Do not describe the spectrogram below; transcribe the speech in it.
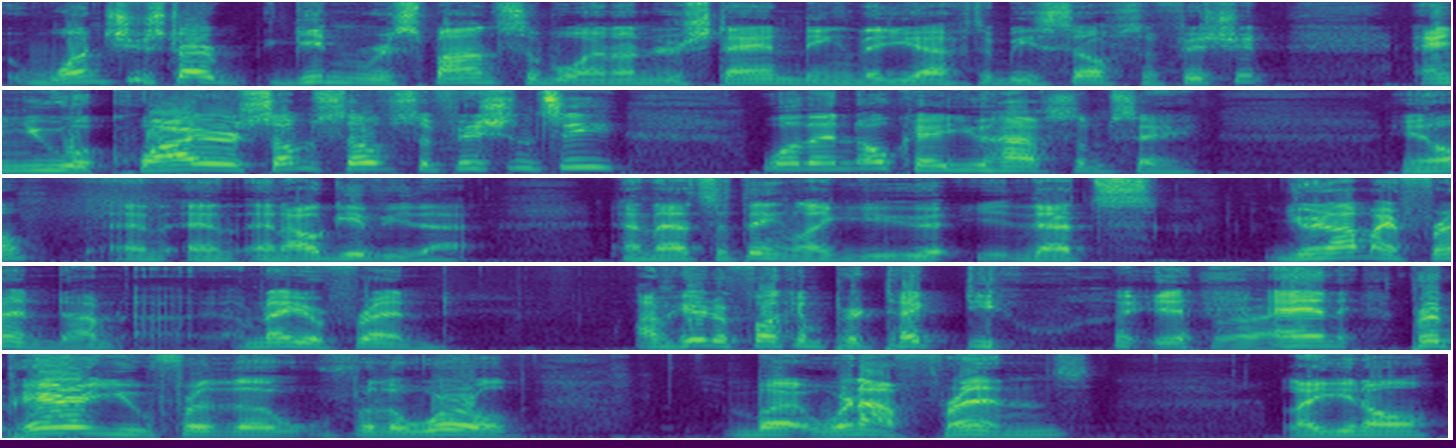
once you start getting responsible and understanding that you have to be self sufficient, and you acquire some self sufficiency, well then okay, you have some say, you know, and and and I'll give you that. And that's the thing, like you, you that's you're not my friend. I'm I'm not your friend. I'm here to fucking protect you and prepare you for the for the world. But we're not friends. Like, you know,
